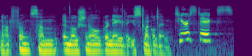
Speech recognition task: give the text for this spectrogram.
not from some emotional grenade that you smuggled in. Tear sticks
